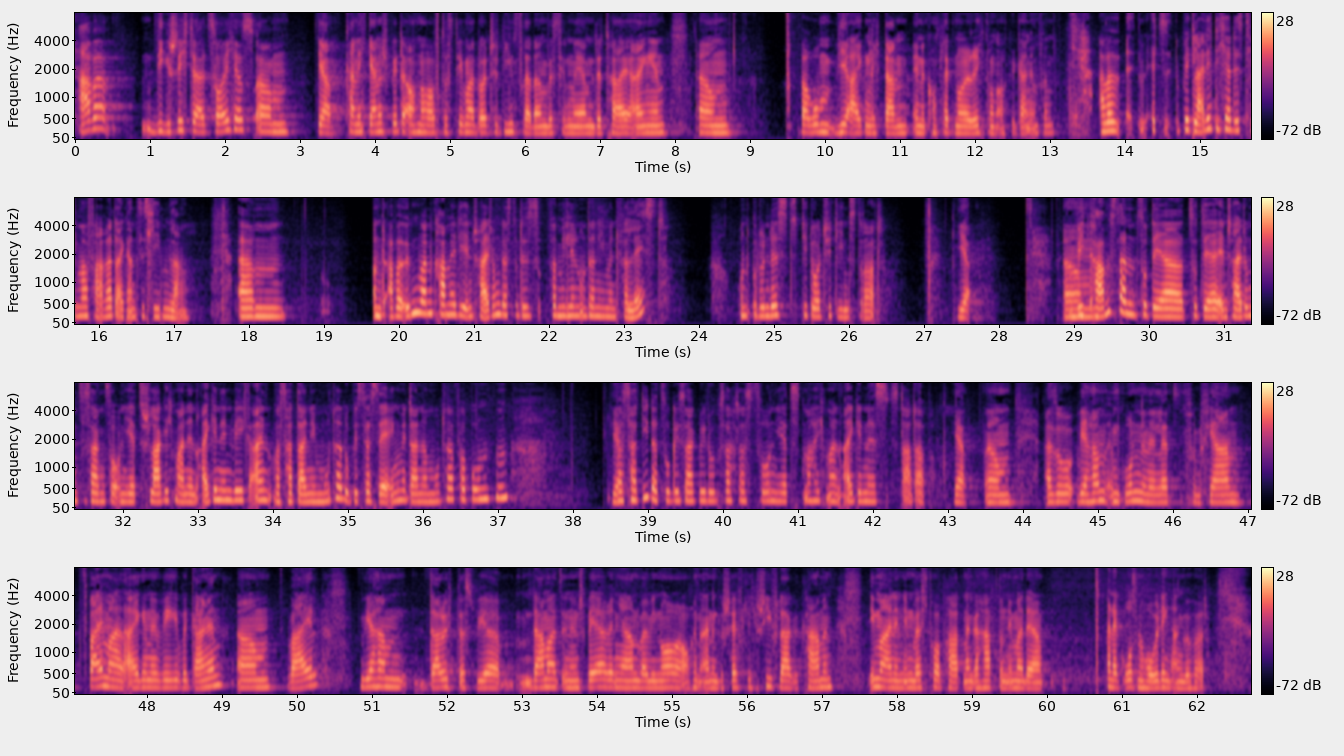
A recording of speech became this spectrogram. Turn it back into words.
Aber die Geschichte als solches, ähm, ja, kann ich gerne später auch noch auf das Thema deutsche Diensträder ein bisschen mehr im Detail eingehen. Ähm, warum wir eigentlich dann in eine komplett neue Richtung auch gegangen sind. Aber äh, jetzt begleitet dich ja das Thema Fahrrad ein ganzes Leben lang. Ähm, und aber irgendwann kam ja die Entscheidung, dass du das Familienunternehmen verlässt und gründest die Deutsche Dienstrad. Ja. Wie ähm, kam es dann zu der, zu der Entscheidung zu sagen, so und jetzt schlage ich meinen eigenen Weg ein? Was hat deine Mutter? Du bist ja sehr eng mit deiner Mutter verbunden. Ja. Was hat die dazu gesagt, wie du gesagt hast, so und jetzt mache ich mein eigenes Startup? Ja, ähm, also wir haben im Grunde in den letzten fünf Jahren zweimal eigene Wege begangen, ähm, weil wir haben dadurch, dass wir damals in den schwereren Jahren bei Vinora auch in eine geschäftliche Schieflage kamen, immer einen Investorpartner gehabt und immer der einer großen Holding angehört.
